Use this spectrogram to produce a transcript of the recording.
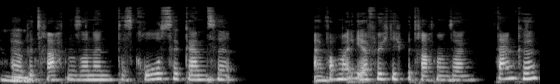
äh, mhm. äh, betrachten, sondern das große Ganze einfach mal ehrfürchtig betrachten und sagen, danke,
